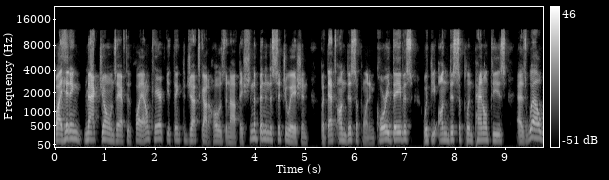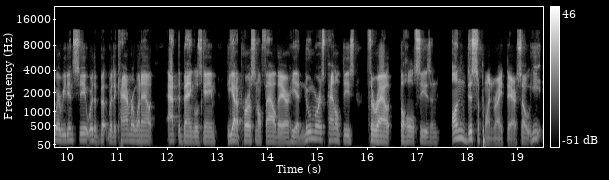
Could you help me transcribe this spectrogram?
by hitting Mac Jones after the play. I don't care if you think the Jets got hosed or not. They shouldn't have been in this situation, but that's undisciplined. And Corey Davis with the undisciplined penalties as well, where we didn't see it where the where the camera went out at the Bengals game. He got a personal foul there. He had numerous penalties throughout the whole season undisciplined right there. So he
